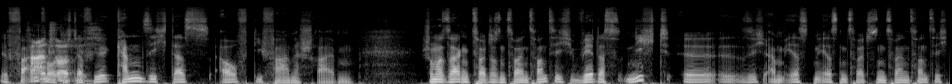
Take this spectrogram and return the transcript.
äh, verantwortlich Verantwortlich. dafür, kann sich das auf die Fahne schreiben. Schon mal sagen, 2022, wer das nicht äh, sich am 01.01.2022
